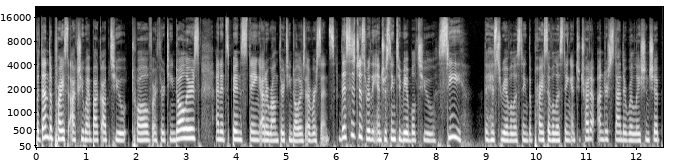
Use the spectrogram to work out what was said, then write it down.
But then the price actually went back up to 12 or $13 and it's been staying at around $13 ever since. This is just really interesting to be able to see the history of a listing, the price of a listing, and to try to understand the relationship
